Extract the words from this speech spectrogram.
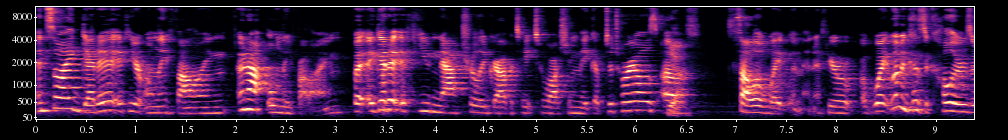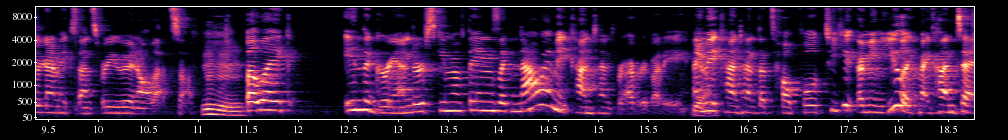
And so I get it if you're only following, or not only following, but I get it if you naturally gravitate to watching makeup tutorials of Yeah. fellow white women if you're a white woman because the colors are going to make sense for you and all that stuff hmm but like in the grander scheme of things like now i make content for everybody i make content that's helpful to you i mean you like my content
